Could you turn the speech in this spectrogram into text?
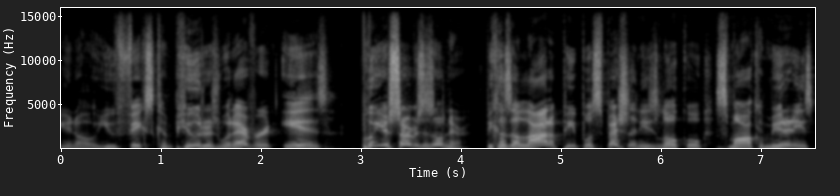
you know, you fix computers, whatever it is, put your services on there. Because a lot of people, especially in these local small communities,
